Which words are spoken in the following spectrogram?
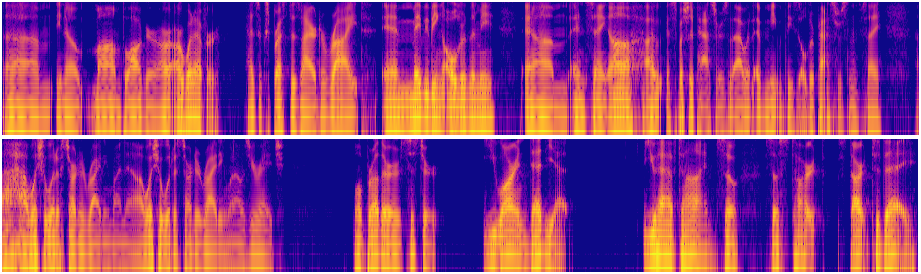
um, you know, mom blogger or, or whatever has expressed desire to write and maybe being older than me um, and saying, oh, I, especially pastors, I would meet with these older pastors and say, oh, I wish I would have started writing by now. I wish I would have started writing when I was your age. Well, brother, sister, you aren't dead yet. You have time. So, so start, start today.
